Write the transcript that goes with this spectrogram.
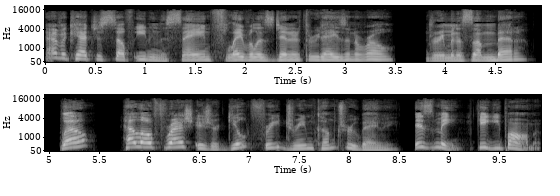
Ever catch yourself eating the same flavorless dinner three days in a row? Dreaming of something better? Well, HelloFresh is your guilt free dream come true, baby. It's me, Kiki Palmer.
